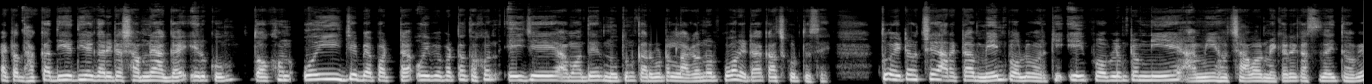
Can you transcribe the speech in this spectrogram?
একটা ধাক্কা দিয়ে দিয়ে গাড়িটা সামনে আগায় এরকম। তখন ওই যে ব্যাপারটা, ওই ব্যাপারটা তখন এই যে আমাদের নতুন কার্বোটার লাগানোর পর এটা কাজ করতেছে। তো এটা হচ্ছে আর একটা মেইন প্রবলেম আর কি। এই প্রবলেমটা নিয়ে আমি হচ্ছে আবার মেকারের কাছে যাইতে হবে।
